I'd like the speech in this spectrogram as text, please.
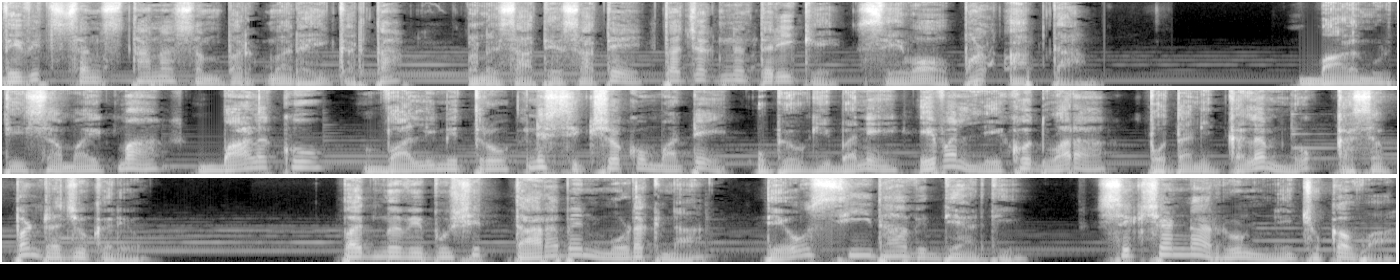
વિવિધ સંસ્થાના સંપર્કમાં રહી કરતા અને સાથે સાથે તજજ્ઞ તરીકે સેવાઓ પણ આપતા. બાળમૂર્તિ સામાયિકમાં બાળકો, વાલી મિત્રો અને શિક્ષકો માટે ઉપયોગી બને એવા લેખો દ્વારા પોતાની કલમનો કસબ પણ રજૂ કર્યો. પદ્મવિભૂષિત તારાબેન મોડકના તેઓ સીધા વિદ્યાર્થી. શિક્ષણના ઋણને ચૂકવવા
